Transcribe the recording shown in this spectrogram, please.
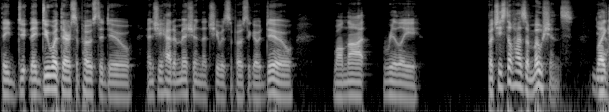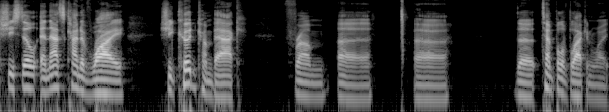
they do they do what they're supposed to do and she had a mission that she was supposed to go do while not really but she still has emotions like she still and that's kind of why she could come back from uh uh the Temple of Black and White.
